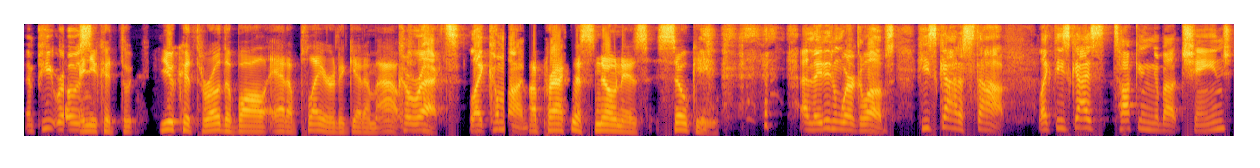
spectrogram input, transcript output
And Pete Rose, And you could th- you could throw the ball at a player to get him out. correct. Like, come on. A practice known as soaking. and they didn't wear gloves. He's got to stop. Like these guys talking about change,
